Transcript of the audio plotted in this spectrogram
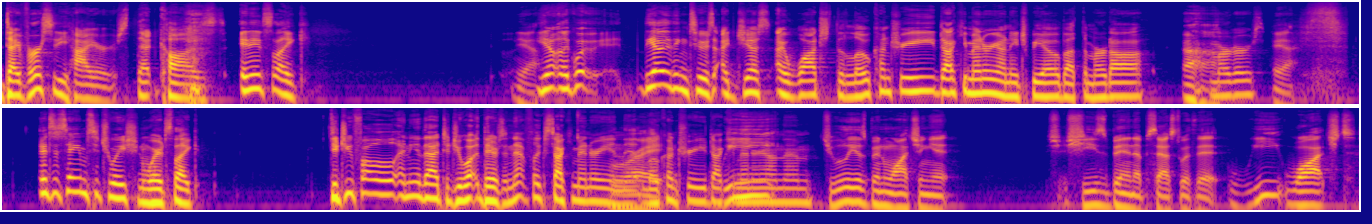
diversity hires that caused, and it's like, Yeah. you know, like what. The other thing too is I just I watched the Low Country documentary on HBO about the Murdaugh Uh-huh. murders. Yeah. It's the same situation where it's like, did you follow any of that? Did you? wa- There's a Netflix documentary and the Low Country documentary We- on them. Julia's been watching it. Sh- She's been obsessed with it. We watched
